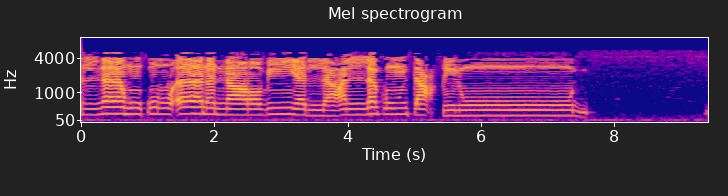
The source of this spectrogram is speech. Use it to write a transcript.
جعلناه قرانا عربيا لعلكم تعقلون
